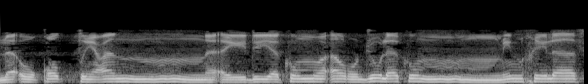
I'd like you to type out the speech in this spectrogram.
لأقطعن أيديكم وأرجلكم من خلاف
